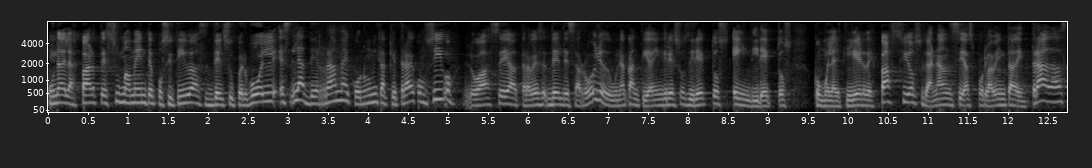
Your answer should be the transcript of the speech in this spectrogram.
Una de las partes sumamente positivas del Super Bowl es la derrama económica que trae consigo. Lo hace a través del desarrollo de una cantidad de ingresos directos e indirectos, como el alquiler de espacios, ganancias por la venta de entradas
